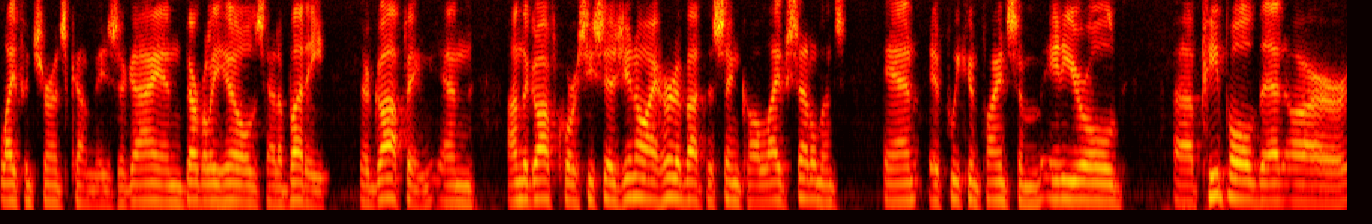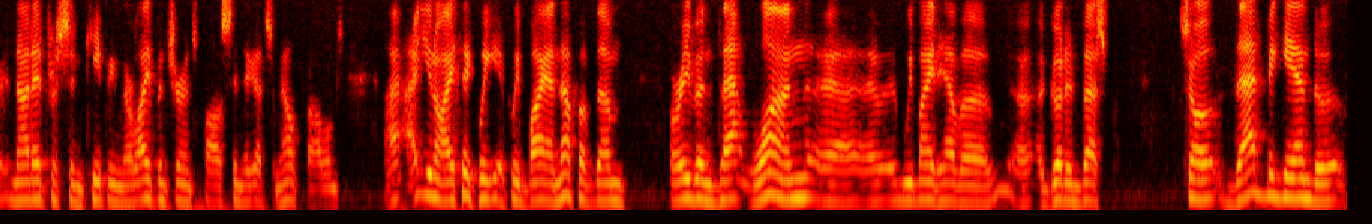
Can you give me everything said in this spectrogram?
life insurance companies. A guy in Beverly Hills had a buddy. They're golfing, and on the golf course, he says, "You know, I heard about this thing called life settlements, and if we can find some 80-year-old uh, people that are not interested in keeping their life insurance policy and they got some health problems, I, I you know, I think we if we buy enough of them." Or even that one, uh, we might have a, a good investment. So that began to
